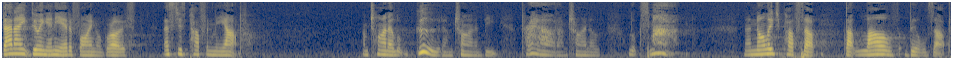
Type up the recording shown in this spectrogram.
That ain't doing any edifying or growth. That's just puffing me up. I'm trying to look good. I'm trying to be proud. I'm trying to look smart. Now, knowledge puffs up, but love builds up.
